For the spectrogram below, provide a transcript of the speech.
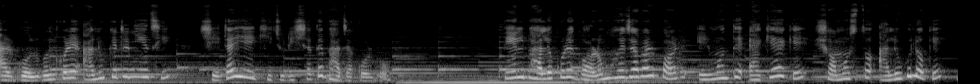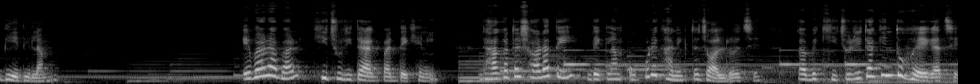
আর গোল গোল করে আলু কেটে নিয়েছি, সেটাই এই খিচুড়ির সাথে ভাজা করব। তেল ভালো করে গরম হয়ে যাবার পর এর মধ্যে একে একে সমস্ত আলুগুলোকে দিয়ে দিলাম। এবার আবার খিচুড়িটা একবার দেখে নিই। ঢাকাটা সরাতেই দেখলাম ওপরে খানিকটা জল রয়েছে, তবে খিচুড়িটা কিন্তু হয়ে গেছে।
